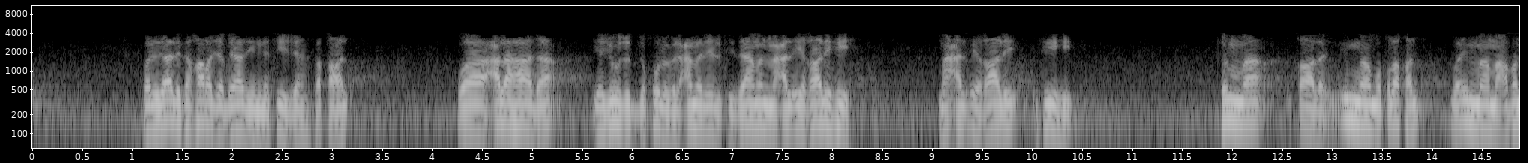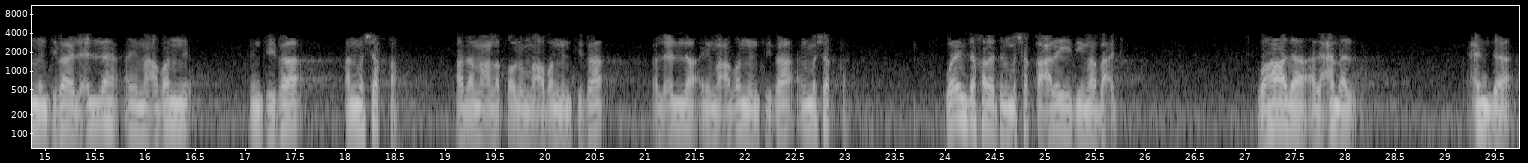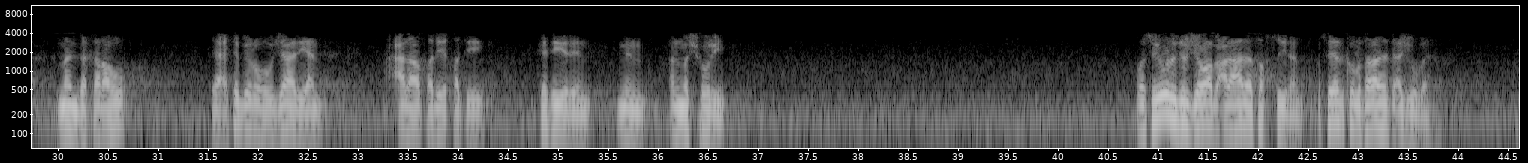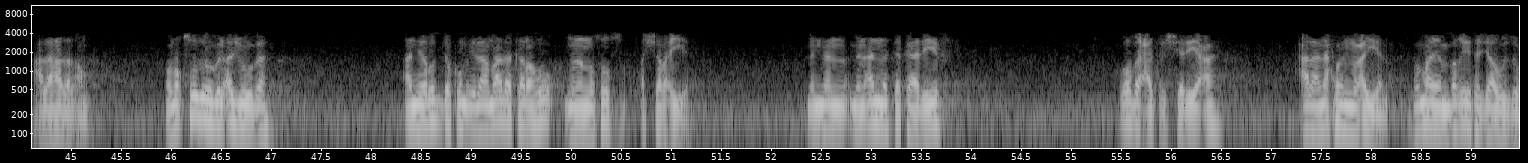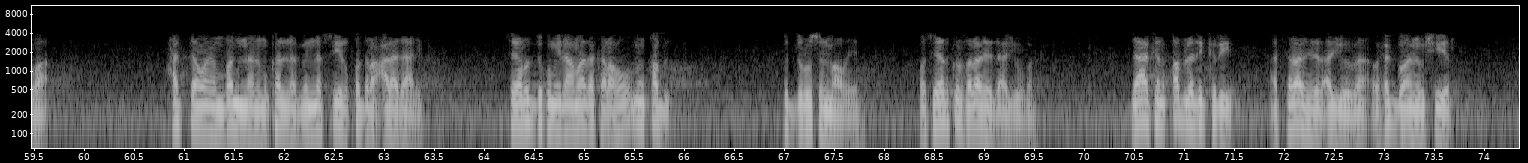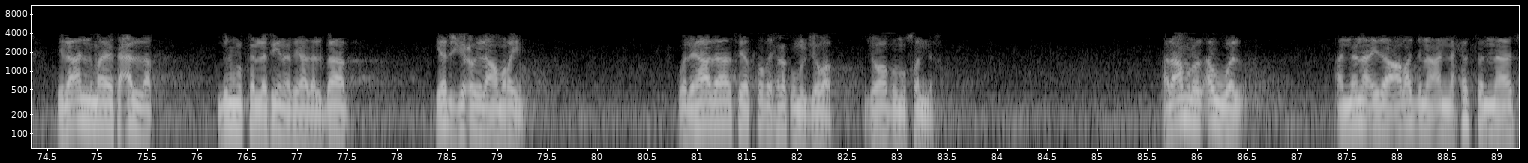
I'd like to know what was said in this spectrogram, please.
ولذلك خرج بهذه النتيجة فقال وعلى هذا يجوز الدخول في العمل التزاما مع الإيغال فيه مع الإيغال فيه. ثم قال إما مطلقا وإما مع ظن انتفاء العلة أي مع ظن انتفاء المشقة. هذا معنى قوله مع ظن انتفاء العلة أي مع ظن انتفاء المشقة. وإن دخلت المشقة عليه فيما بعد. وهذا العمل عند من ذكره يعتبره جاريا على طريقة كثير من المشهورين. وسيورد الجواب على هذا تفصيلا. وسيذكر ثلاثة أجوبة. على هذا الأمر. ومقصوده بالأجوبة أن يردكم إلى ما ذكره من النصوص الشرعية من من أن التكاليف وضعت في الشريعة على نحو معين فما ينبغي تجاوزها حتى وإن ظن المكلف من نفسه القدرة على ذلك. سيردكم إلى ما ذكره من قبل في الدروس الماضية وسيذكر ثلاثة أجوبة. لكن قبل ذكر الثلاثة الأجوبة أحب أن أشير إلى أن ما يتعلق بالمكلفين في هذا الباب يرجع إلى أمرين. ولهذا سيتضح لكم الجواب جواب المصنف. الأمر الأول أننا إذا أردنا أن نحث الناس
